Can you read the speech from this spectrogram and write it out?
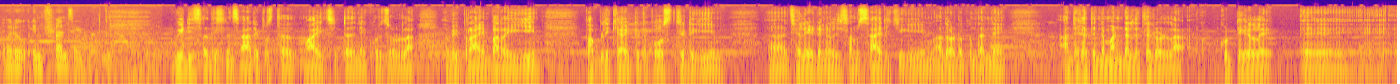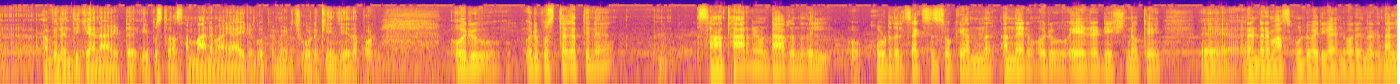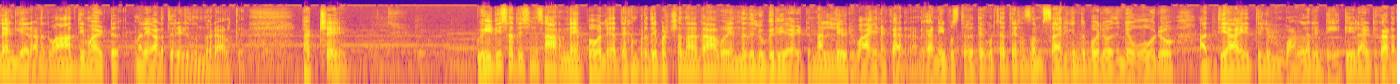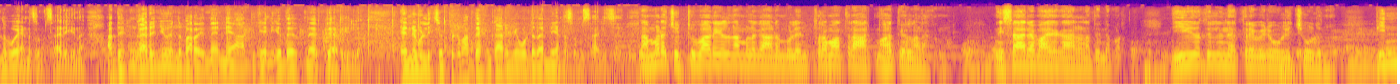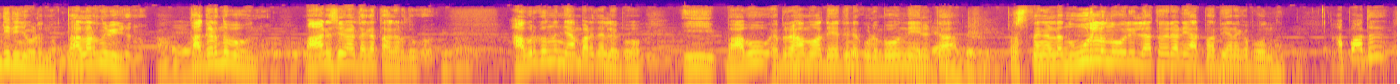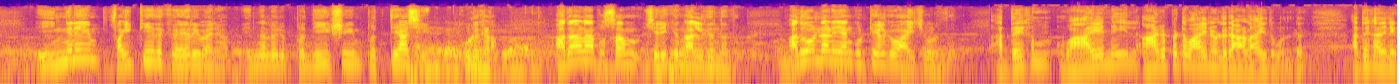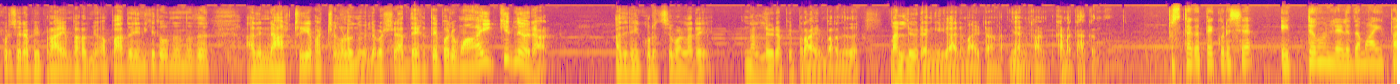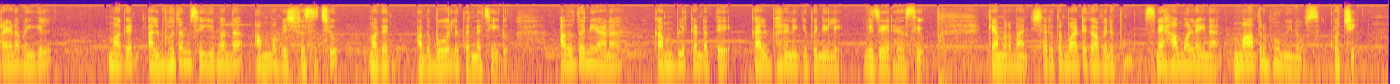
ഒരു ഇൻഫ്ലുവൻസ് ചെയ്തിട്ടുണ്ട് വി ഡി സതീശൻ സാറി പുസ്തകം വായിച്ചിട്ട് അഭിപ്രായം പറയുകയും പബ്ലിക്കായിട്ടൊരു പോസ്റ്റ് ഇടുകയും ചിലയിടങ്ങളിൽ സംസാരിക്കുകയും അതോടൊപ്പം തന്നെ അദ്ദേഹത്തിന്റെ മണ്ഡലത്തിലുള്ള കുട്ടികളെ അഭിനന്ദിക്കാനായിട്ട് ഈ പുസ്തകം സമ്മാനമായി ആയിരം കോപ്പി മേടിച്ചു കൊടുക്കുകയും ചെയ്തപ്പോൾ. ഒരു ഒരു പുസ്തകത്തിന് സാധാരണ ഉണ്ടാകുന്നതിൽ കൂടുതൽ സക്സസ്സൊക്കെ അന്ന് അന്നേരം ഒരു ഏഴ് എഡീഷനൊക്കെ രണ്ടര മാസം കൊണ്ട് വരിക എന്ന് പറയുന്ന ഒരു നല്ല അംഗീകാരമാണ്. അതും ആദ്യമായിട്ട് മലയാളത്തിൽ എഴുതുന്ന ഒരാൾക്ക്. പക്ഷേ വി ഡി സതീശൻ സാറിനെ പോലെ അദ്ദേഹം പ്രതിപക്ഷ നേതാവ് എന്നതിലുപരിയായിട്ട് നല്ലൊരു വായനക്കാരനാണ്. കാരണം ഈ പുസ്തകത്തെക്കുറിച്ച് അദ്ദേഹം സംസാരിക്കുന്നത് പോലും അതിന്റെ ഓരോ അധ്യായത്തിലും വളരെ ഡീറ്റെയിൽ ആയിട്ട് കടന്നുപോയാണ് സംസാരിക്കുന്നത്. അദ്ദേഹം കരഞ്ഞു എന്ന് പറയുന്നത് എന്നെ ആദ്യം എനിക്ക് അദ്ദേഹം നേരത്തെ അറിയില്ല. എന്നെ വിളിച്ചപ്പോഴും അദ്ദേഹം കരഞ്ഞുകൊണ്ട് തന്നെയാണ് സംസാരിച്ചത്. നമ്മുടെ ചുറ്റുപാടുകൾ നമ്മൾ കാണുമ്പോൾ എത്രമാത്രം ആത്മഹത്യകൾ നടക്കുന്നു? നിസാരമായ കാരണത്തിന്റെ പുറത്ത്. ജീവിതത്തിൽ നിന്ന് എത്ര പേര് ഒളിച്ചോടുന്നു പിന്തിരിഞ്ഞോടുന്നു തളർന്നു വീഴുന്നു? തകർന്നു പോകുന്നു? മാനസികമായിട്ടൊക്കെ തകർന്നു പോകുന്നു? അവർക്കൊന്നും ഞാൻ പറഞ്ഞല്ലോ ഇപ്പോൾ ഈ ബാബു എബ്രഹാമോ അദ്ദേഹത്തിന്റെ കുടുംബവും നേരിട്ട പ്രശ്നങ്ങളുടെ നൂറിലൊന്നും പോലും ഇല്ലാത്തവരാണ് ഈ ആത്മഹത്യ ചെയ്യാനൊക്കെ പോകുന്നത്. അപ്പോൾ അത് ഇങ്ങനെയും ഫൈറ്റ് ചെയ്ത് കയറി വരാം എന്നുള്ളൊരു പ്രതീക്ഷയും പ്രത്യാശയും കൊടുക്കണം. അതാണ് ആ പുസ്തകം ശരിക്കും നൽകുന്നത്. അതുകൊണ്ടാണ് ഞാൻ കുട്ടികൾക്ക് വായിച്ചു കൊടുത്തത്. അദ്ദേഹം വായനയിൽ ആഴപ്പെട്ട വായനയുള്ള ഒരാളായതുകൊണ്ട് അദ്ദേഹം അതിനെക്കുറിച്ച് ഒരു അഭിപ്രായം പറഞ്ഞു. അപ്പോൾ അത് എനിക്ക് തോന്നുന്നത് അതിന് രാഷ്ട്രീയ പക്ഷങ്ങളൊന്നുമില്ല. പക്ഷേ അദ്ദേഹത്തെ പോലെ വായിക്കുന്ന ഒരാൾ അതിനെക്കുറിച്ച് വളരെ നല്ലൊരു അഭിപ്രായം പറഞ്ഞത് നല്ലൊരു അംഗീകാരമായിട്ടാണ് ഞാൻ കണക്കാക്കുന്നത്. പുസ്തകത്തെക്കുറിച്ച് ഏറ്റവും ലളിതമായി പറയണമെങ്കിൽ മകൻ അത്ഭുതം ചെയ്യുമെന്ന് അമ്മ വിശ്വസിച്ചു മകൻ അതുപോലെ തന്നെ ചെയ്തു. അതുതന്നെയാണ് കമ്പിളിക്കണ്ടത്തെ കൽഭരണിക്ക് പിന്നിലെ വിജയരഹസ്യവും ക്യാമറമാൻ ശരത്തമ്പാട്ടുകാവിനൊപ്പം സ്നേഹാമോൾ ലൈനാൻ മാതൃഭൂമി ന്യൂസ് കൊച്ചി.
